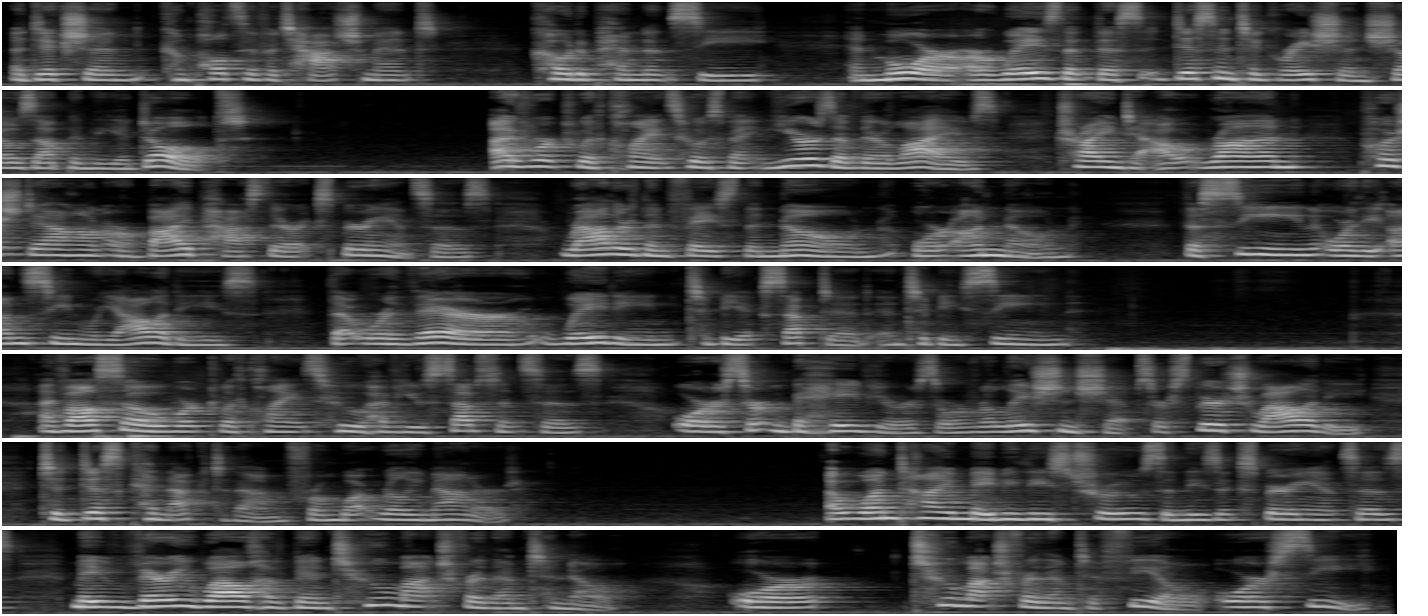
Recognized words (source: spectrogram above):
Addiction, compulsive attachment, codependency, and more are ways that this disintegration shows up in the adult. I've worked with clients who have spent years of their lives trying to outrun, push down, or bypass their experiences rather than face the known or unknown, the seen or the unseen realities that were there waiting to be accepted and to be seen. I've also worked with clients who have used substances or certain behaviors or relationships or spirituality to disconnect them from what really mattered. At one time, maybe these truths and these experiences may very well have been too much for them to know, or too much for them to feel or see.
